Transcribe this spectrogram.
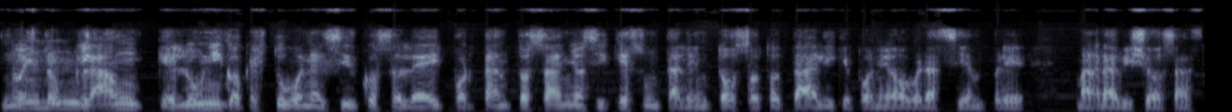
nuestro clown, que el único que estuvo en el Circo Soleil por tantos años y que es un talentoso total y que pone obras siempre maravillosas.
